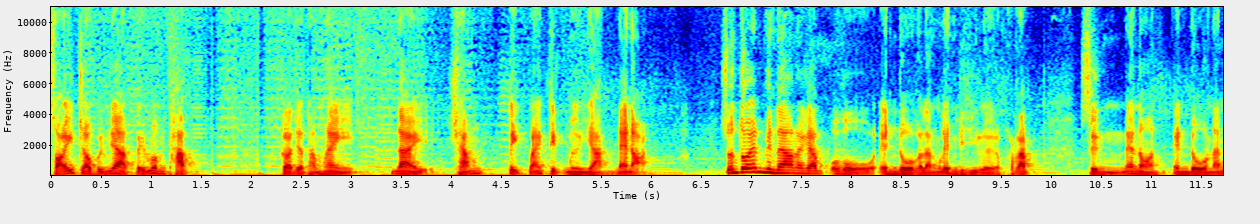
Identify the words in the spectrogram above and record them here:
สอยเจ้าปริญญาไปร่วมทัพ ก็จะทำให้ได้แชมป์ติดไม้ติดมืออย่างแน่นอน ส่วนตัวเอ็นวินแล้วนะครับ โอ้โห เอนโดกำลังเล่นดีเลยครับ ซึ่งแน่นอนเอนโดนั้น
